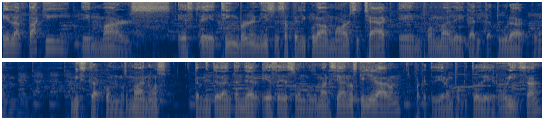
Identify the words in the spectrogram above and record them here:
El ataque de Mars. Este Tim Burton hizo esa película Mars Attack en forma de caricatura con mixta con los humanos. También te da a entender, esos son los marcianos que llegaron, para que te diera un poquito de risa.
